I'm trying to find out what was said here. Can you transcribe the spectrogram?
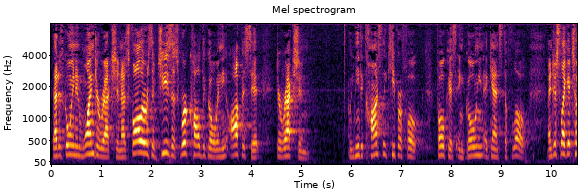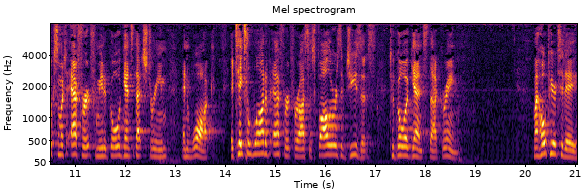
that is going in one direction, as followers of Jesus, we're called to go in the opposite direction. We need to constantly keep our fo- focus in going against the flow. And just like it took so much effort for me to go against that stream and walk, it takes a lot of effort for us as followers of Jesus to go against that grain. My hope here today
